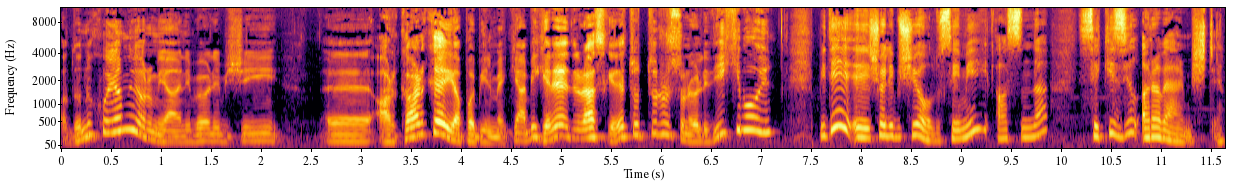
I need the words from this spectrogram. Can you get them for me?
adını koyamıyorum yani böyle bir şeyi e, arka arkaya yapabilmek. Yani bir kere rastgele tutturursun öyle değil ki bu oyun. Bir de e, şöyle bir şey oldu. Semih aslında 8 yıl ara vermişti.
